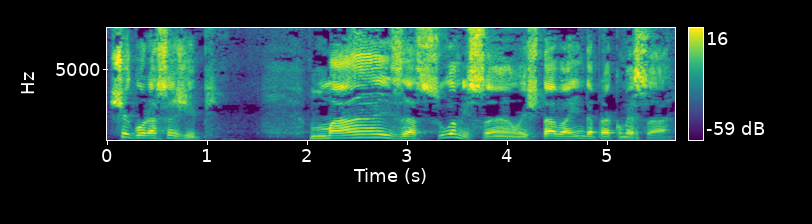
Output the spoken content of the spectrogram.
chegou a Sergipe. Mas a sua missão estava ainda para começar.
